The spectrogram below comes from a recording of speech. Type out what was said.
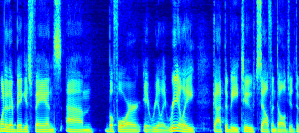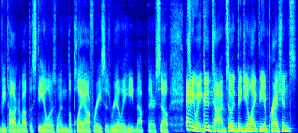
one of their biggest fans. Um, before it really, really got to be too self indulgent to be talking about the Steelers when the playoff race is really heating up there. So, anyway, good time. So, did you like the impressions?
